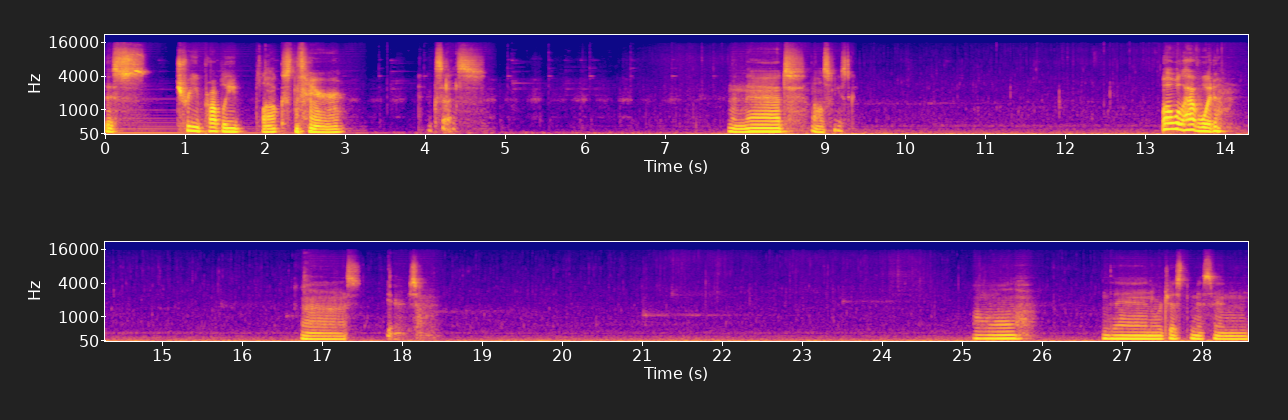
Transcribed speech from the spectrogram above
this tree probably blocks their access. And then that also needs to go. Well, we'll have wood. Uh, stairs. Oh, then we're just missing.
